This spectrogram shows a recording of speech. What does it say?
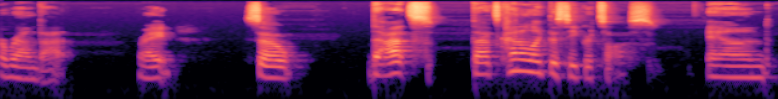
around that, right? So that's that's kind of like the secret sauce. And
